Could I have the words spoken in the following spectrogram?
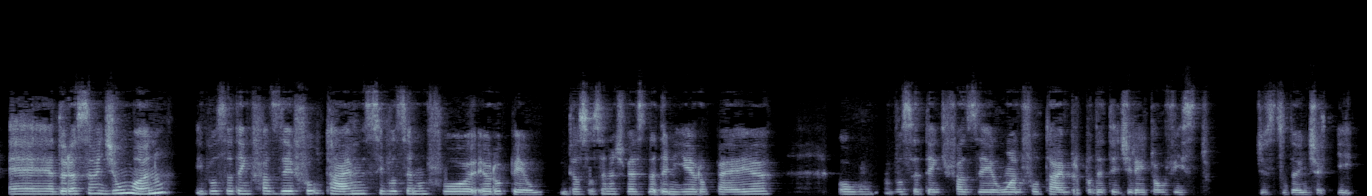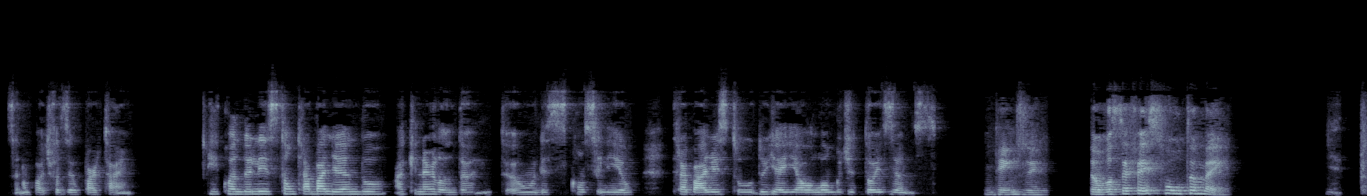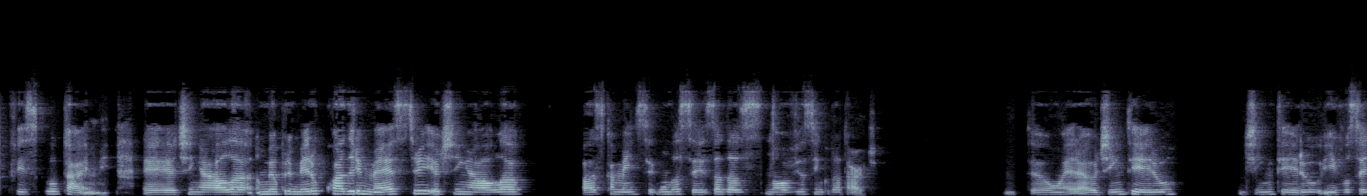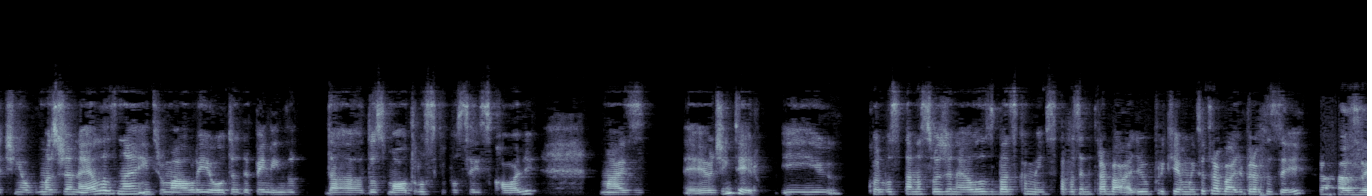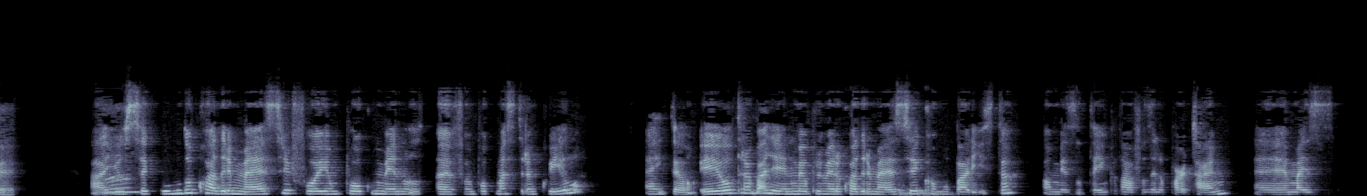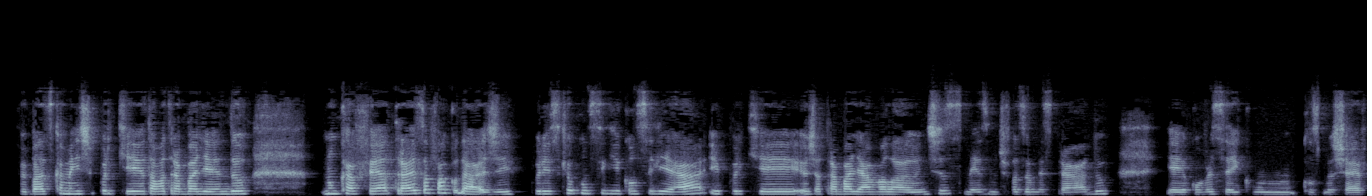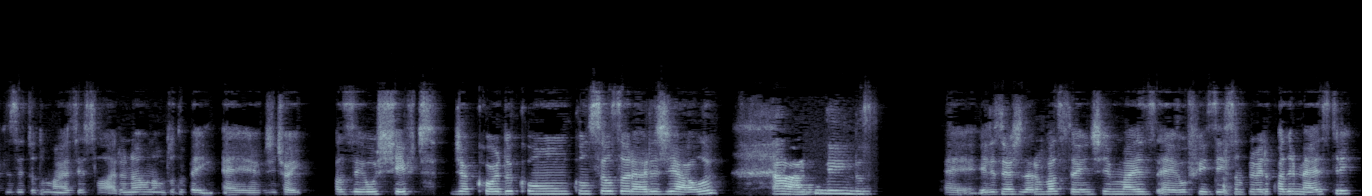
É, a duração é de um ano e você tem que fazer full time se você não for europeu. Então, se você não tiver cidadania europeia, ou você tem que fazer um ano full time para poder ter direito ao visto de estudante aqui. Você não pode fazer o part time. E quando eles estão trabalhando aqui na Irlanda, então eles conciliam trabalho e estudo e aí ao longo de dois anos. Entendi. Então você fez full também? Fiz full time. É, eu tinha aula, no meu primeiro quadrimestre, eu tinha aula basicamente segunda a sexta, das nove às cinco da tarde. Então era o dia inteiro, dia inteiro, e você tinha algumas janelas, né, entre uma aula e outra, dependendo da, dos módulos que você escolhe, mas é o dia inteiro. E quando você está nas suas janelas, basicamente está fazendo trabalho, porque é muito trabalho para fazer. Para fazer. Aí ah. o segundo quadrimestre foi um pouco menos, é, foi um pouco mais tranquilo. É, então, eu trabalhei no meu primeiro quadrimestre como barista, ao mesmo tempo, estava fazendo part-time, é, mas foi basicamente porque eu estava trabalhando num café atrás da faculdade. Por isso que eu consegui conciliar e porque eu já trabalhava lá antes mesmo de fazer o mestrado. E aí eu conversei com, com os meus chefes e tudo mais. E eles falaram: não, não, tudo bem. É, a gente vai fazer o shift de acordo com, com seus horários de aula. Ah, que lindos! É, eles me ajudaram bastante, mas é, eu fiz isso no primeiro quadrimestre.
